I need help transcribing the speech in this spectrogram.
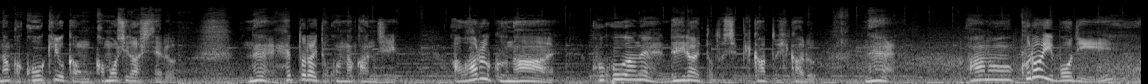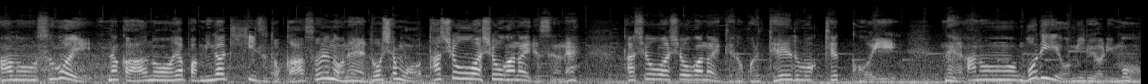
なんか高級感を醸し出してる。ねヘッドライトこんな感じ。あ悪くない。ここがねデイライトとしてピカッと光る。ね。あの黒いボディ？あのすごいなんかあのやっぱ磨き傷とかそういうのねどうしても多少はしょうがないですよね。多少はしょうがないけどこれ程度は結構いい。ねあのー、ボディを見るよりも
